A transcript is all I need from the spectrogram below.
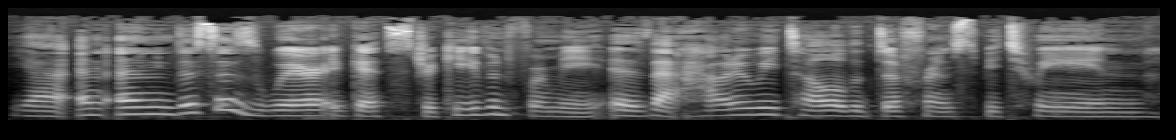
Yeah, and, and this is where it gets tricky, even for me, is that how do we tell the difference between,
